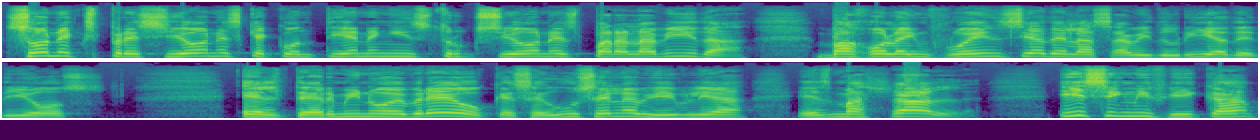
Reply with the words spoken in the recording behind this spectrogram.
son expresiones que contienen instrucciones para la vida bajo la influencia de la sabiduría de Dios. El término hebreo que se usa en la Biblia es mashal y significa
